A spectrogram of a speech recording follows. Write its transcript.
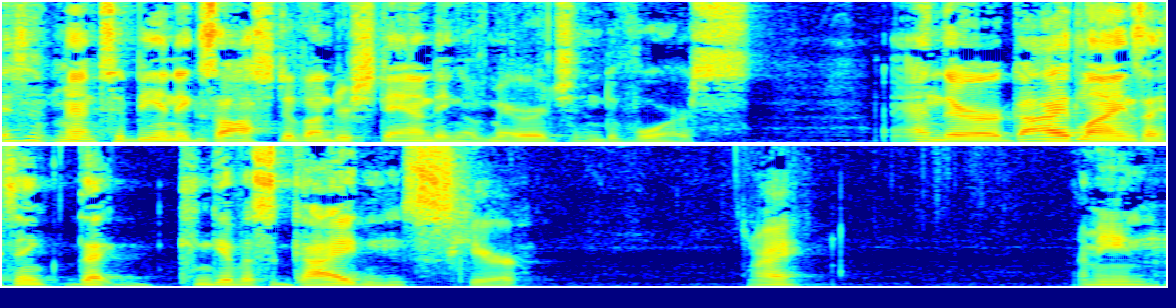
isn't meant to be an exhaustive understanding of marriage and divorce. And there are guidelines, I think, that can give us guidance here, right? I mean,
